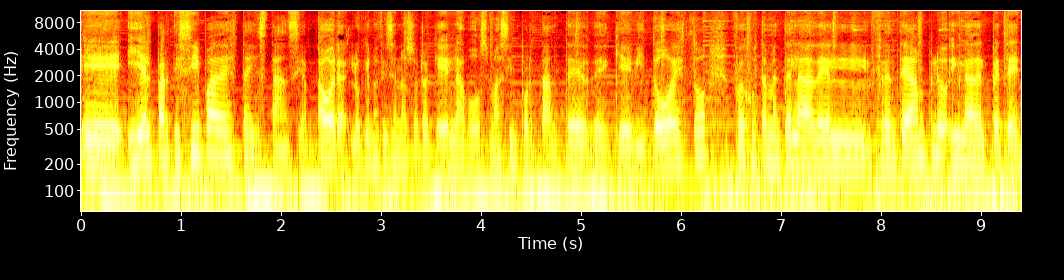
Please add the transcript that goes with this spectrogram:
y él participa de esta instancia. Ahora, lo que nos dice nosotros que la voz más importante de que evitó esto fue justamente la del Frente Amplio y la del PT.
